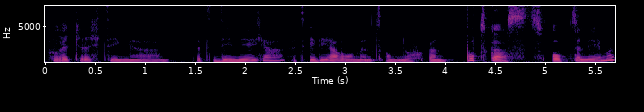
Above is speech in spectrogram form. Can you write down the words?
voor ik richting uh, het diner ga, het ideale moment om nog een podcast op te nemen.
